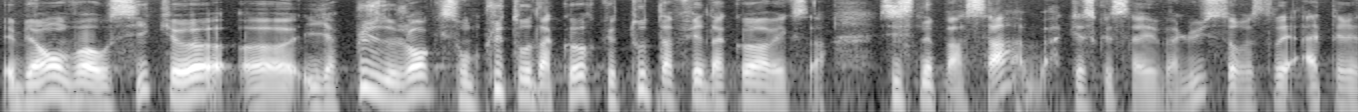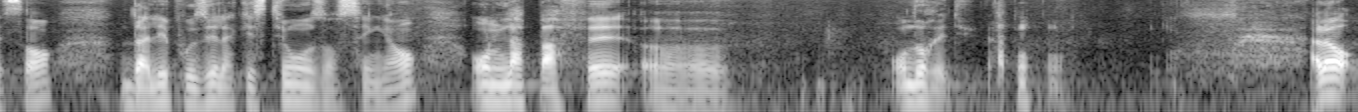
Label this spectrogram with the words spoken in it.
eh bien on voit aussi qu'il euh, y a plus de gens qui sont plutôt d'accord que tout à fait d'accord avec ça. Si ce n'est pas ça, bah, qu'est-ce que ça évalue? Ce serait intéressant d'aller poser la question aux enseignants. On ne l'a pas fait, euh, on aurait dû. Alors,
